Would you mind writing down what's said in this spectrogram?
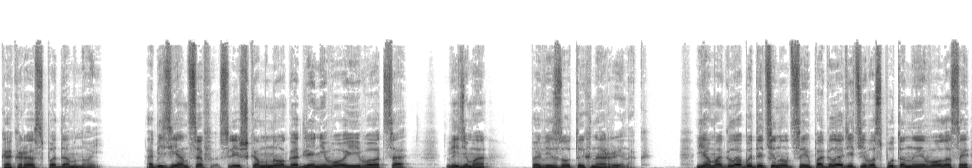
как раз подо мной. Обезьянцев слишком много для него и его отца. Видимо, повезут их на рынок. Я могла бы дотянуться и погладить его спутанные волосы,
